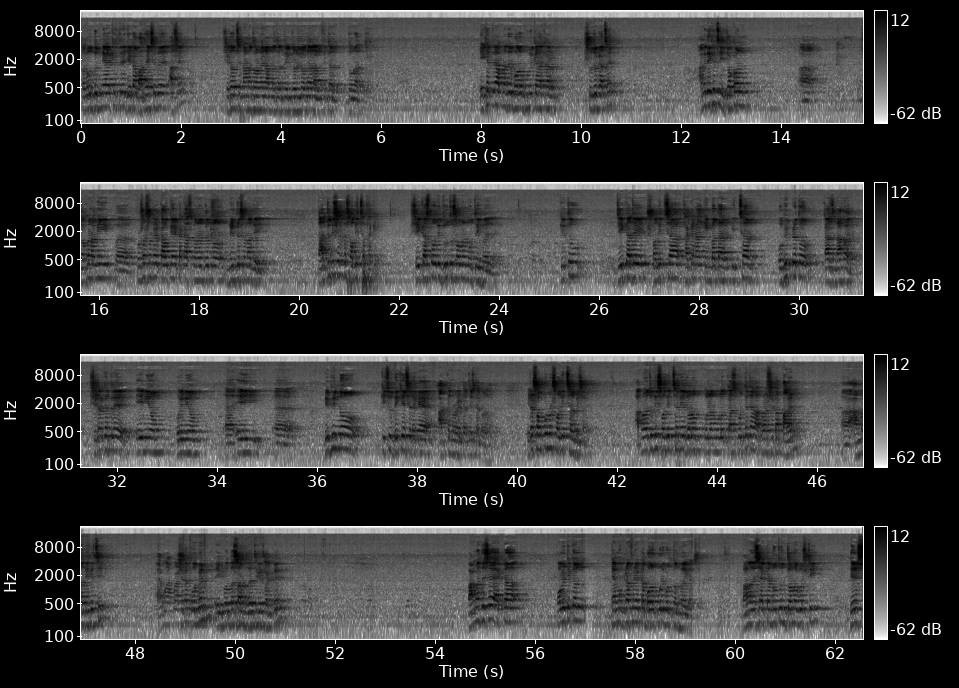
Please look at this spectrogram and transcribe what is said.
তবে উদ্যোগ নেওয়ার ক্ষেত্রে যেটা বাধা হিসেবে আসে, সেটা হচ্ছে নানা ধরনের আমলাতান্ত্রিক জটিলতা লালফিতার দৌরাত্ম এক্ষেত্রে আপনাদের বড় ভূমিকা রাখার সুযোগ আছে। আমি দেখেছি যখন যখন আমি প্রশাসনের কাউকে একটা কাজ করার জন্য নির্দেশনা দেই, তার যদি সেটাতে সদিচ্ছা থাকে, সেই কাজটা অতি দ্রুত সময়ের মধ্যেই হয়ে যায়। কিন্তু যেই কাজে সদিচ্ছা থাকে না কিংবা তার ইচ্ছার অভিপ্রেত কাজ না হয়, সেটার ক্ষেত্রে এই নিয়ম, ওই নিয়ম এই বিভিন্ন কিছু দেখিয়ে সেটাকে আটকানোর একটা চেষ্টা করা হয়। এটা সম্পূর্ণ সদিচ্ছার বিষয়। আপনারা যদি সদিচ্ছা নিয়ে জনকল্যাণমূলক কাজ করতে চান, আপনারা সেটা পারেন। আমরা দেখেছি। এবং আপনারা সেটা করবেন, এই প্রত্যাশা আপনাদের থেকে থাকবে। বাংলাদেশে একটা পলিটিক্যাল ডেমোগ্রাফির একটা বড় পরিবর্তন হয়ে গেছে। বাংলাদেশে একটা নতুন জনগোষ্ঠী দেশ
